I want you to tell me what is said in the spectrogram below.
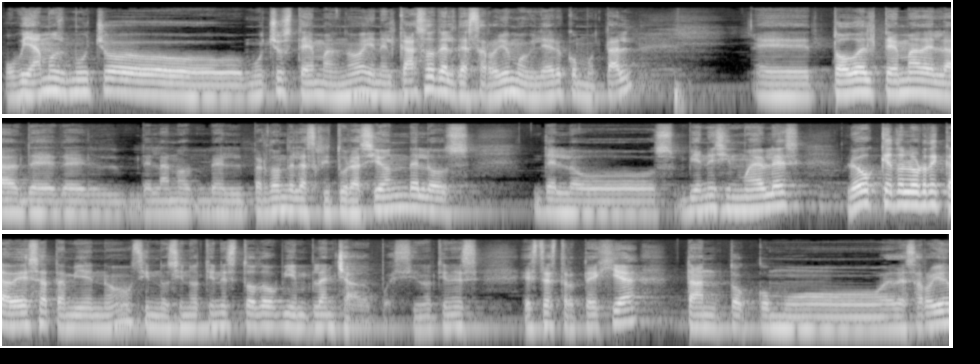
obviamos mucho, muchos temas, ¿no? Y en el caso del desarrollo inmobiliario como tal, eh, todo el tema de la, del, perdón, de la escrituración de los de los bienes inmuebles. Luego, qué dolor de cabeza también, ¿no? Si no, si no tienes todo bien planchado, pues, si no tienes esta estrategia, tanto como el desarrollo,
